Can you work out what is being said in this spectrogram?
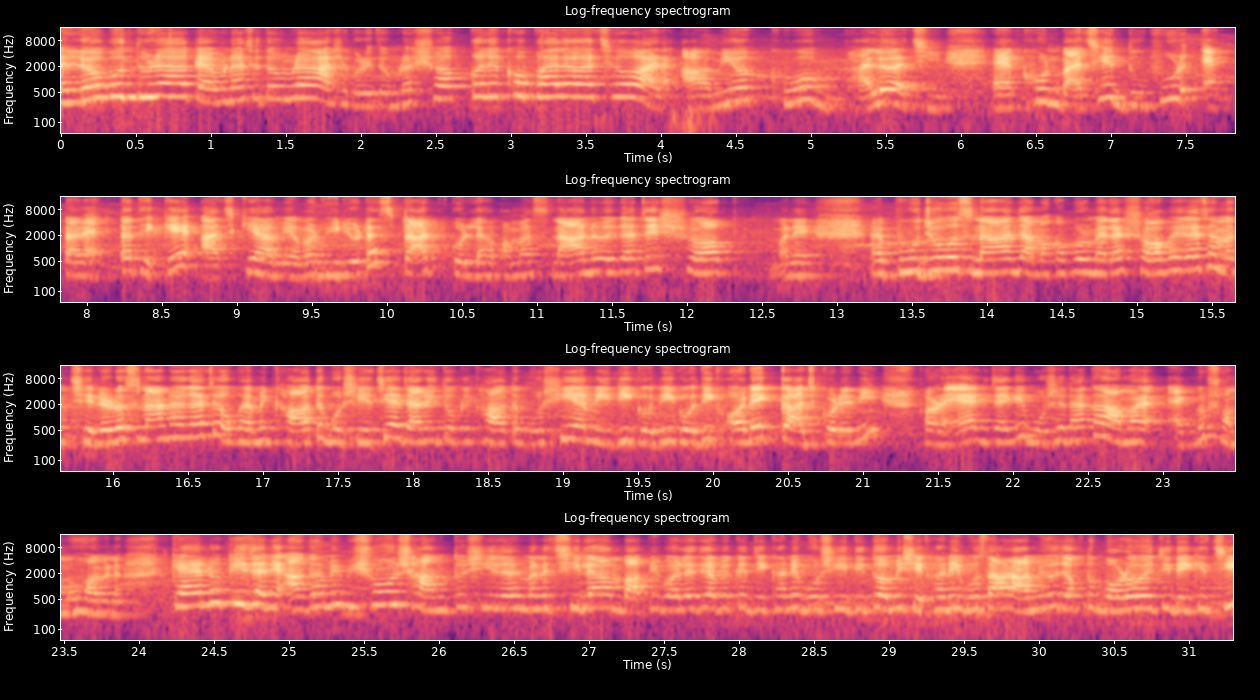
Hello বন্ধুরা, কেমন আছো তোমরা? আশা করি তোমরা সকলে খুব ভালো আছো আর আমিও খুব ভালো আছি। এখন বাজে দুপুর একটার একটা থেকে আজকে আমি আমার ভিডিওটা স্টার্ট করলাম। আমার স্নান হয়ে গেছে, সব মানে পুজো, স্নান জামা কাপড় মেলা সব হয়ে গেছে, আমার ছেলেরও স্নান হয়ে গেছে, ওকে আমি খাওয়াতে বসিয়েছি, আর জানি তো ওকে খাওয়াতে বসিয়ে আমি এদিক ওদিক ওদিক অনেক কাজ করে নিই, কারণ এক জায়গায় বসে থাকা আমার একদম সম্ভব হবে না। কেন কি জানি, আগে আমি ভীষণ শান্তশীল মানে ছিলাম, বাপি বলে যে আমাকে যেখানে বসিয়ে দিত আমি সেখানেই বসে আর আমিও যত বড় হয়েছি দেখেছি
